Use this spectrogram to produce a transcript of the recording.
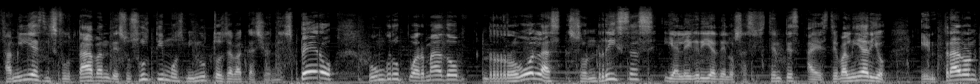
familias disfrutaban de sus últimos minutos de vacaciones, pero un grupo armado robó las sonrisas y alegría de los asistentes a este balneario. Entraron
